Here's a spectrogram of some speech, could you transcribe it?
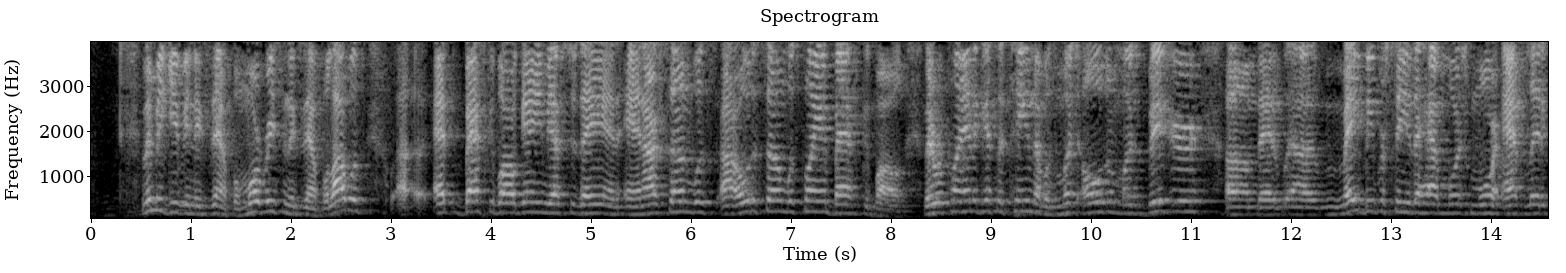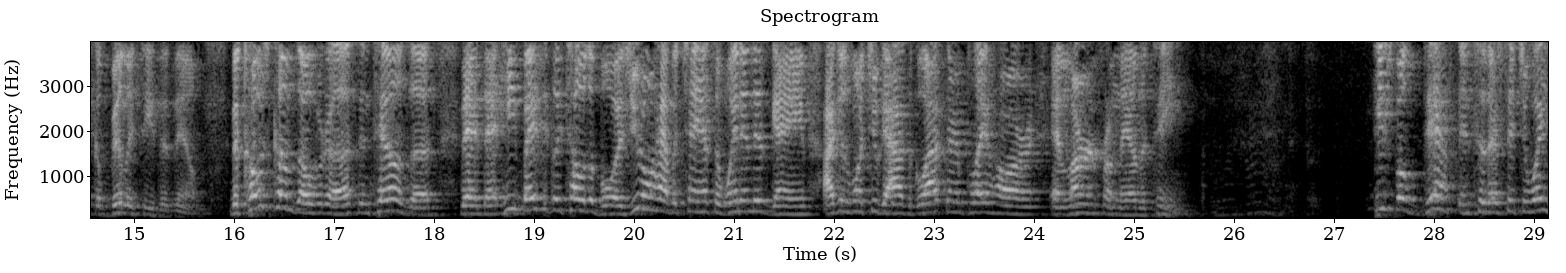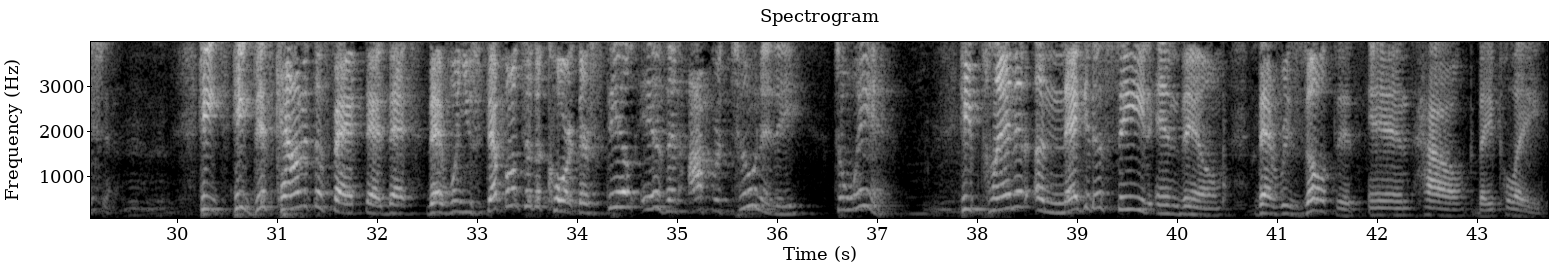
Let me give you an example, more recent example. I was uh, at the basketball game yesterday, and, and our son was, our oldest son was playing basketball. They were playing against a team that was much older, much bigger, um, that uh, may be perceived to have much more athletic ability than them. The coach comes over to us and tells us that, that he basically told the boys, You don't have a chance of winning this game. I just want you guys to go out there and play hard and learn from the other team. He spoke death into their situation. He, he discounted the fact that, that, that when you step onto the court, there still is an opportunity to win. He planted a negative seed in them that resulted in how they played.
